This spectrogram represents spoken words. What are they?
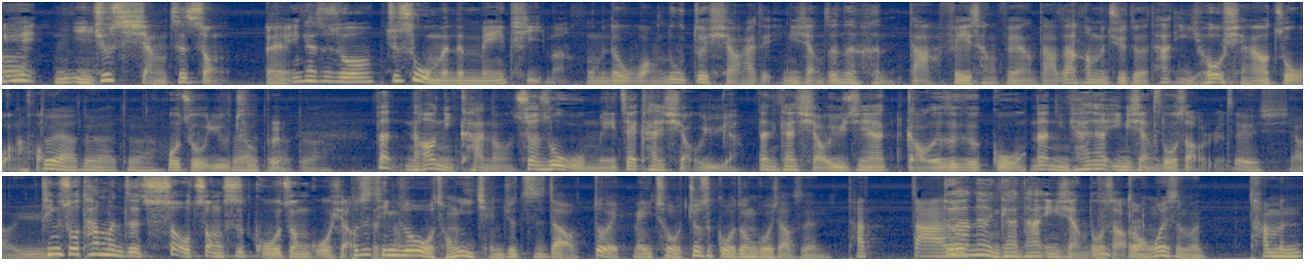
因为你就想这种。呃，应该是说，就是我们的媒体嘛，我们的网络对小孩的影响真的很大，非常非常大，让他们觉得他以后想要做网红，对啊，对啊，对啊，或做 YouTuber，对啊。但然后你看哦，虽然说我没在看小玉啊，但你看小玉现在搞的这个锅，那你看要影响多少人？这个小玉，听说他们的受众是国中国小生，不是？听说我从以前就知道，对，没错，就是国中国小生，他大家对啊，那你看他影响多少？懂为什么他们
